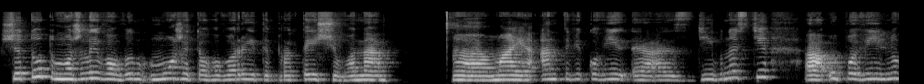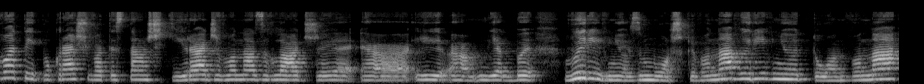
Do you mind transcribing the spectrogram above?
що тут, можливо, ви можете говорити про те, що вона е, має антивікові е, здібності уповільнювати і покращувати стан шкіри, адже вона згладжує е, і е, якби вирівнює зморшки, вона вирівнює тон, вона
